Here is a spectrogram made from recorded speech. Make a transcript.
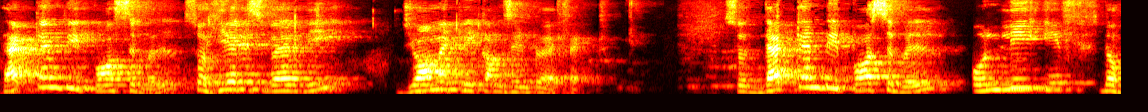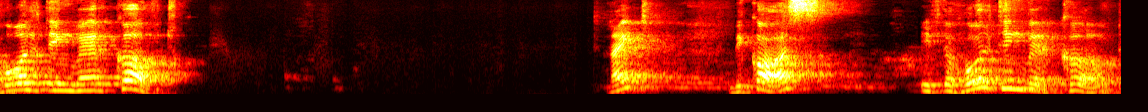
That can be possible. So here is where the geometry comes into effect so that can be possible only if the whole thing were curved right because if the whole thing were curved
